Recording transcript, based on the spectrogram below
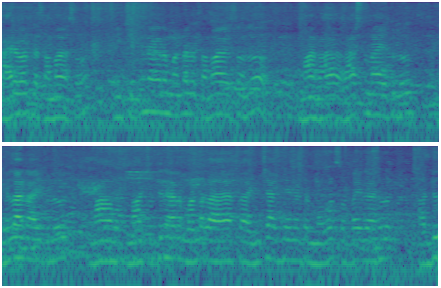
కార్యవర్గ సమావేశం. ఈ చిట్టినగర్ మండల సమావేశంలో మా రాష్ట్ర నాయకులు జిల్లా నాయకులు మా మా చిట్టినగర్ మండల యొక్క ఇన్ఛార్జ్ అయినటువంటి మొగల్ సుబ్బయ్య గారు అడ్డు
